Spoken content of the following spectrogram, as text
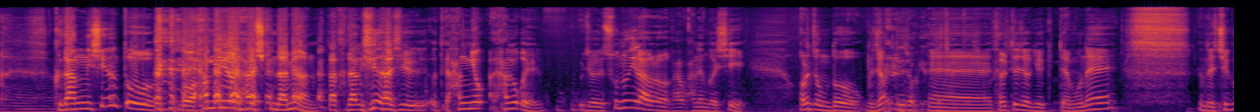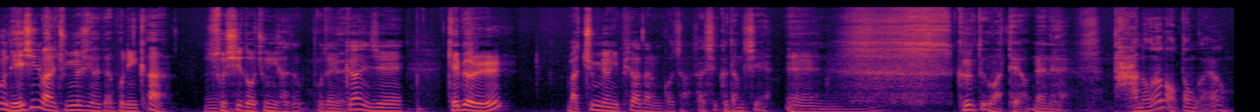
그 당시는 또 뭐 합리를 할 시킨다면 딱 그 당시에 사실 어떻게 학력 학력을 저 수능이라고 하는 것이 어느 정도 그죠? 절대적이었죠, 예, 절대적. 절대적이었기 때문에 근데 지금 내신이 많이 중요시하다 보니까 수시도 중요하다 보니까 이제 개별 맞춤형이 필요하다는 거죠. 사실 그 당시에 예. 그랬던 것 같아요. 네네. 단어는 어떤가요?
